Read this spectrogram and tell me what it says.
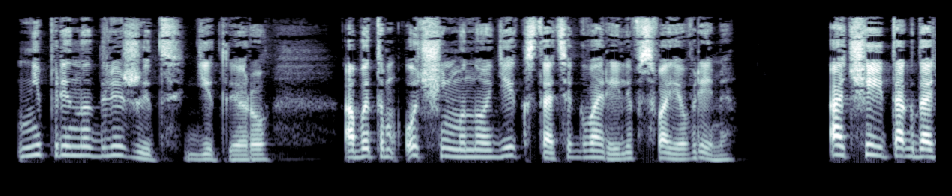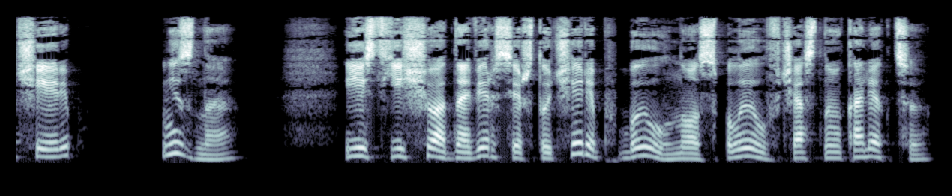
не принадлежит Гитлеру. Об этом очень многие, кстати, говорили в свое время. А чей тогда череп? Не знаю. Есть еще одна версия, что череп был, но сплыл в частную коллекцию.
